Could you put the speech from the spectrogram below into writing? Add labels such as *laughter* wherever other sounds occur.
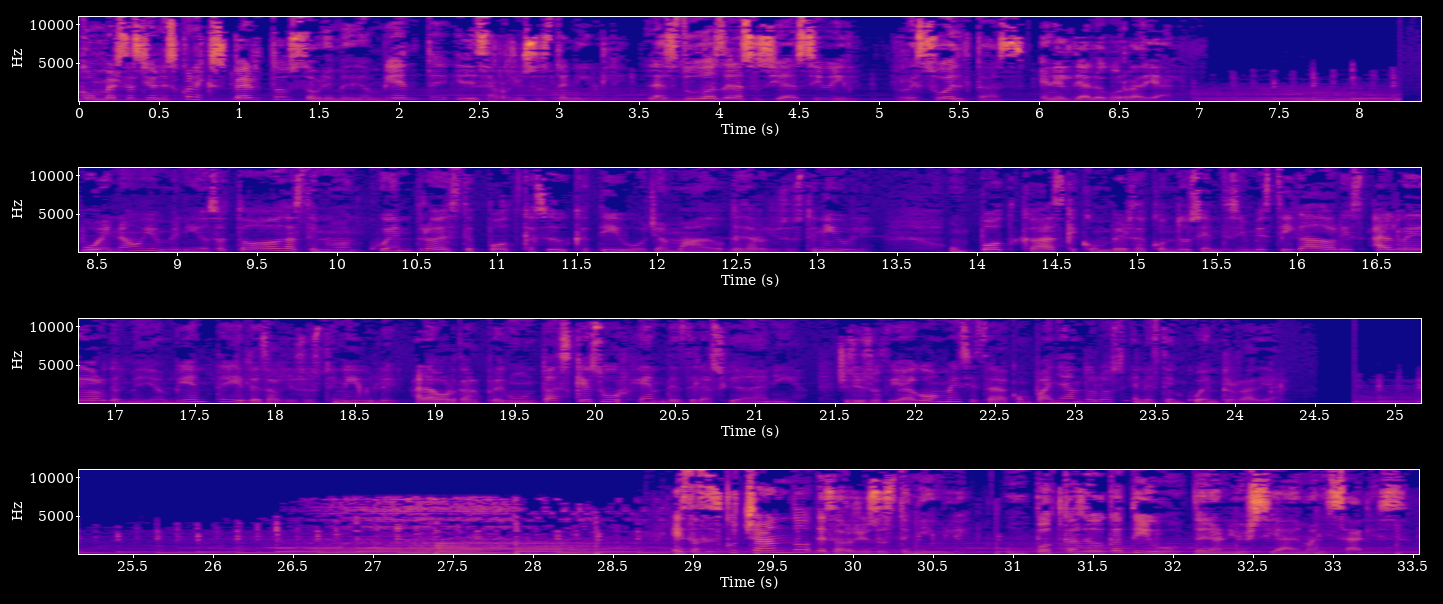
Conversaciones con expertos sobre medio ambiente y desarrollo sostenible. Las dudas de la sociedad civil resueltas en el diálogo radial. Bueno, bienvenidos a todos a este nuevo encuentro de este podcast educativo llamado Desarrollo Sostenible, un podcast que conversa con docentes e investigadores alrededor del medio ambiente y el desarrollo sostenible al abordar preguntas que surgen desde la ciudadanía. Yo soy Sofía Gómez y estaré acompañándolos en este encuentro radial. Estás escuchando Desarrollo Sostenible, un podcast educativo de la Universidad de Manizales.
